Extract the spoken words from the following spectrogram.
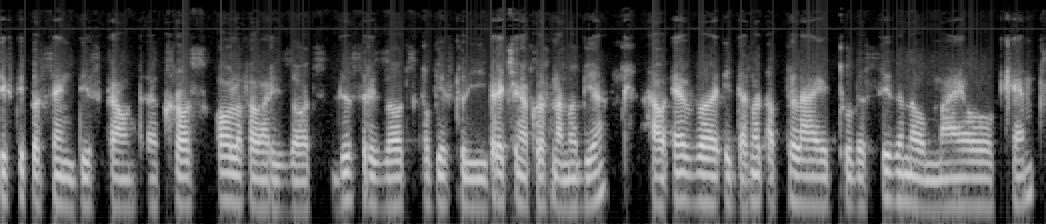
60% discount across all of our resorts. This resorts obviously stretching across Namibia. However, it does not apply to the seasonal mile camps.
